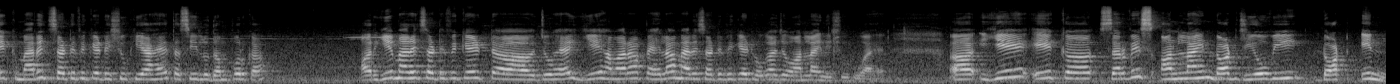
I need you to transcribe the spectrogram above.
एक मैरिज सर्टिफिकेट इशू किया है तहसील उधमपुर का। और ये मैरिज सर्टिफिकेट जो है, ये हमारा पहला मैरिज सर्टिफिकेट होगा जो ऑनलाइन इशू हुआ है। ये एक service online dot G O V dot in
